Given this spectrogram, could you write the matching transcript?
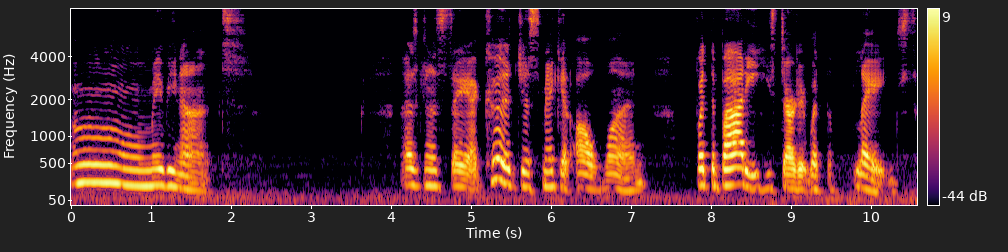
Mm, maybe not. I was going to say I could just make it all one, but the body, he started with the legs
